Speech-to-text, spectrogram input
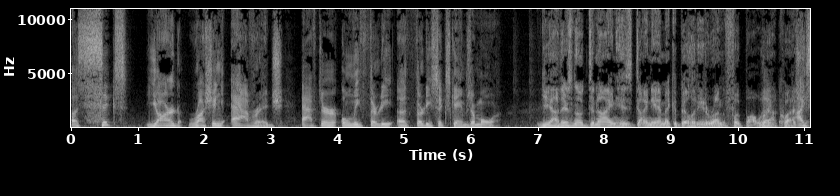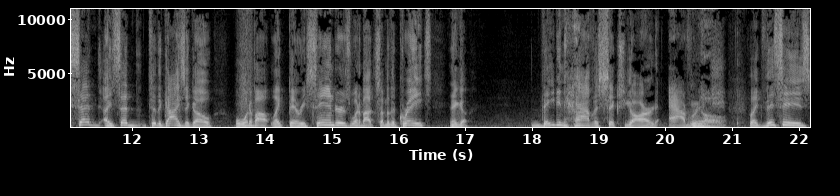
a six yard rushing average after only 30, uh, 36 games or more. Yeah, there's no denying his dynamic ability to run the football without Like, question. I said, I said to the guys, I go, well, what about like Barry Sanders? What about some of the greats? And they go, they didn't have a six yard average. No. Like this is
